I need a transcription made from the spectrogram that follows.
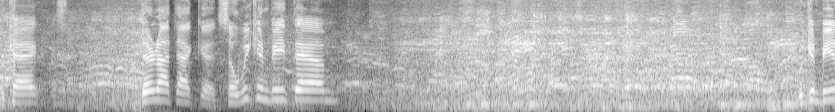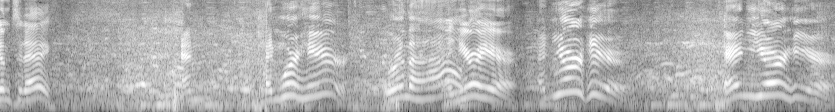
Okay? They're not that good. So we can beat them. We can beat them today. And and we're here. We're in the house. And you're here. And you're here. And you're here.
